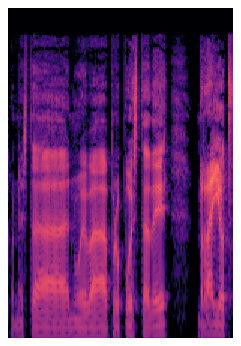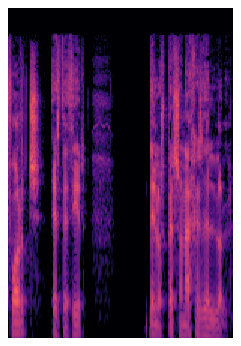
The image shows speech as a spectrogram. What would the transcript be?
con esta nueva propuesta de Riot Forge, es decir, de los personajes del LOL.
